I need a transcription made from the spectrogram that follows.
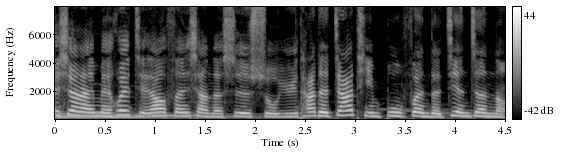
接下来美惠姐要分享的是属于她的家庭部分的见证呢。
